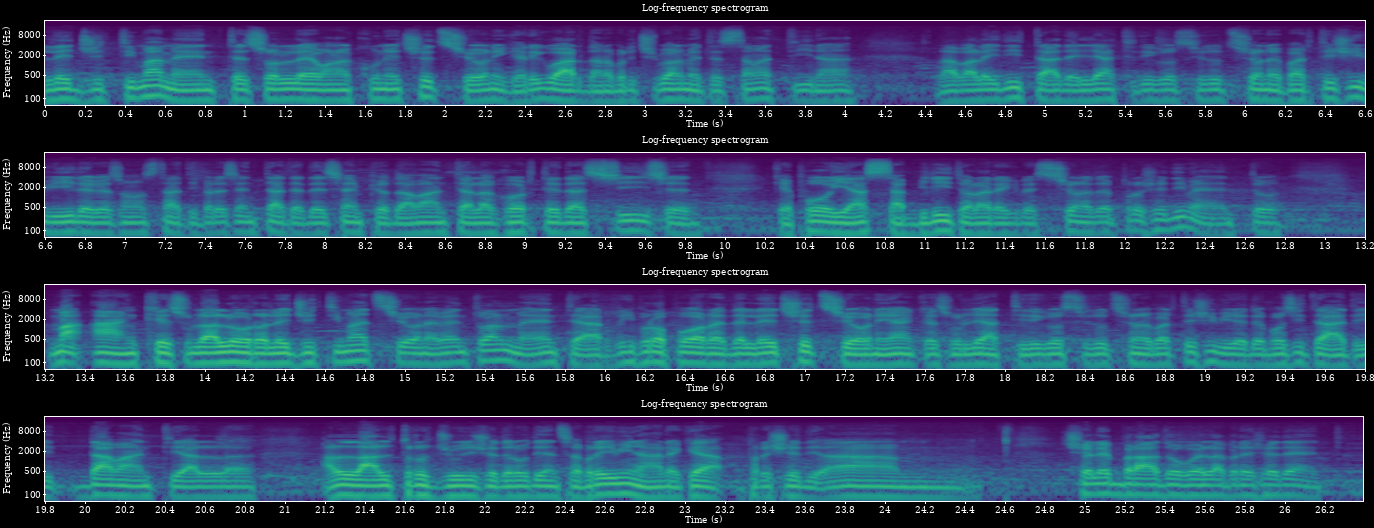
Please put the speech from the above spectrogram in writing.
legittimamente sollevano alcune eccezioni che riguardano principalmente stamattina la validità degli atti di costituzione parte civile che sono stati presentati ad esempio davanti alla Corte d'Assise che poi ha stabilito la regressione del procedimento, ma anche sulla loro legittimazione eventualmente a riproporre delle eccezioni anche sugli atti di costituzione parte civile depositati davanti al, all'altro giudice dell'udienza preliminare che ha, ha celebrato quella precedente.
